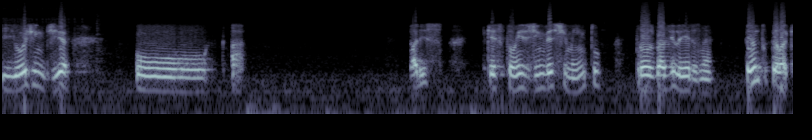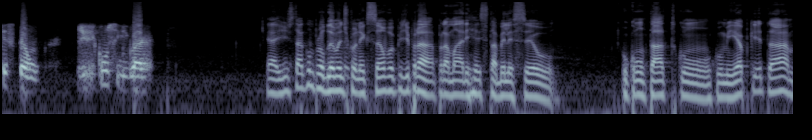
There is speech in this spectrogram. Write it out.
E hoje em dia o questões de investimento para os brasileiros, né? Tanto pela questão de conseguir guardar é, a gente está com um problema de conexão. Vou pedir para a Mari restabelecer o, o contato com, com o Miguel, porque está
